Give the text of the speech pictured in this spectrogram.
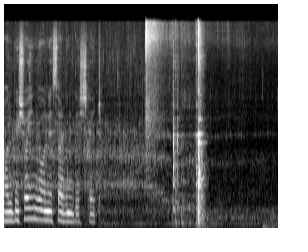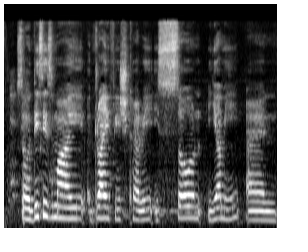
I'll be showing you on a serving dish later. So this is my dry fish curry. It's so yummy and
